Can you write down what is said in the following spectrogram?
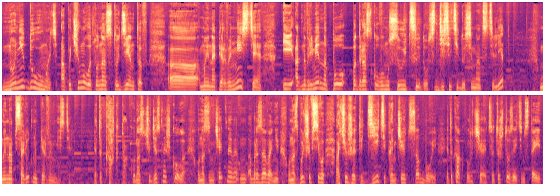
Но не думать, а почему вот у нас студентов э, мы на первом месте, и одновременно по подростковому суициду с 10 до 17 лет мы на абсолютно первом месте. Это как так? У нас чудесная школа, у нас замечательное образование, у нас больше всего... А что же это дети кончают собой? Это как получается? Это что за этим стоит?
